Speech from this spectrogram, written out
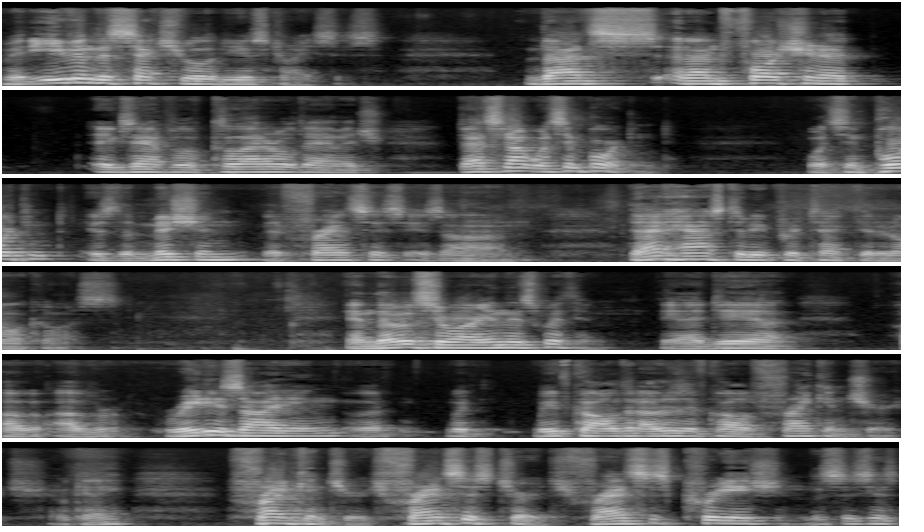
I mean, even the sexual abuse crisis that's an unfortunate example of collateral damage. That's not what's important. What's important is the mission that Francis is on. That has to be protected at all costs. And those who are in this with him, the idea of, of redesigning what, what we've called and others have called Frankenchurch, okay? Frankenchurch, Francis Church, Francis creation. This is his,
